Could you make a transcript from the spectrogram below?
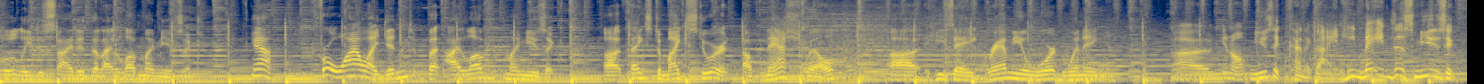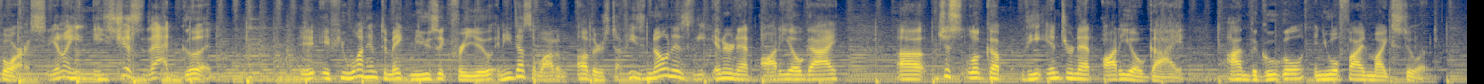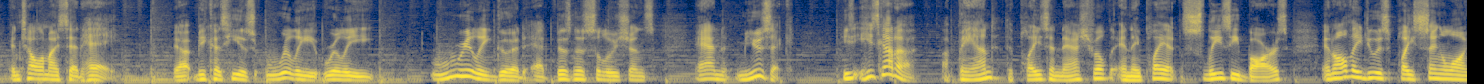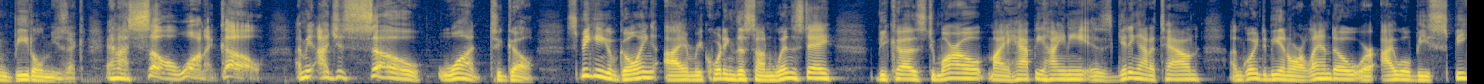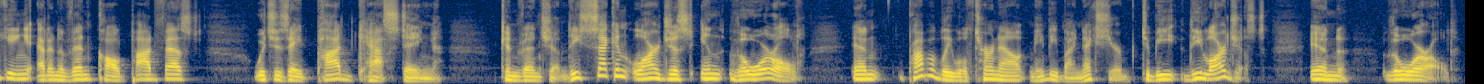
absolutely decided that I love my music. Yeah, for a while I didn't, but I love my music. Uh, thanks to Mike Stewart of Nashville. Uh, he's a Grammy Award winning, uh, you know, music kind of guy. And he made this music for us. You know, he, he's just that good. If you want him to make music for you, and he does a lot of other stuff, he's known as the Internet Audio Guy. Uh, just look up the Internet Audio Guy on the Google, and you will find Mike Stewart. And tell him I said, hey. Yeah, because he is really, really, really good at business solutions and music. He, he's got a, a band that plays in Nashville, and they play at sleazy bars, and all they do is play sing along Beatle music. And I so want to go. I mean, I just so want to go. Speaking of going, I am recording this on Wednesday because tomorrow my happy hiney is getting out of town. I'm going to be in Orlando where I will be speaking at an event called Podfest, which is a podcasting convention, the second largest in the world, and probably will turn out maybe by next year to be the largest in the world.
